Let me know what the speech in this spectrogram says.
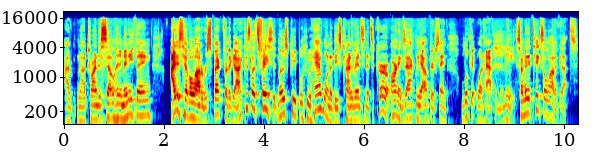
I'm not trying to sell him anything. I just have a lot of respect for the guy because let's face it, most people who have one of these kind of incidents occur aren't exactly out there saying, "Look at what happened to me." So I mean, it takes a lot of guts.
